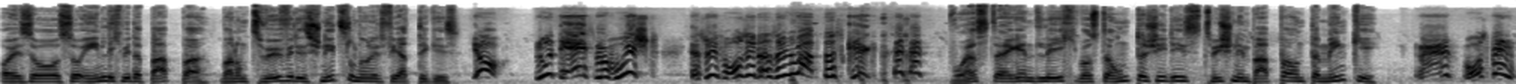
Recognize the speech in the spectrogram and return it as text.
also so ähnlich wie der Papa, wann um 12 Uhr das Schnitzel noch nicht fertig ist. Ja, nur der ist mir wurscht. Der soll froh sein, dass er überhaupt was kriegt. Weißt du eigentlich, was der Unterschied ist zwischen dem Papa und der Minky? Nein, was denn?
